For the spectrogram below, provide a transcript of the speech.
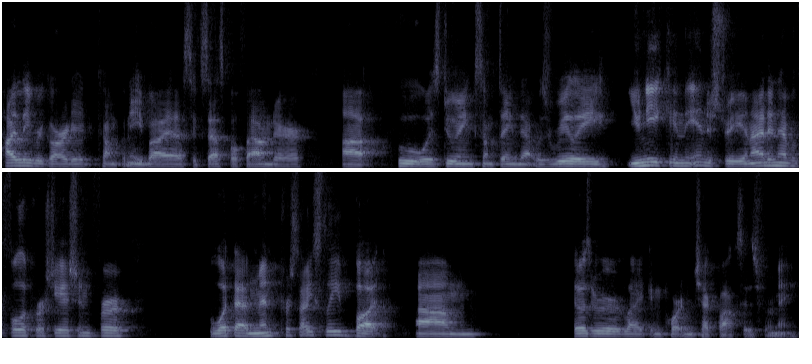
highly regarded company by a successful founder uh, who was doing something that was really unique in the industry. And I didn't have a full appreciation for what that meant precisely, but um, those were like important check boxes for me.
